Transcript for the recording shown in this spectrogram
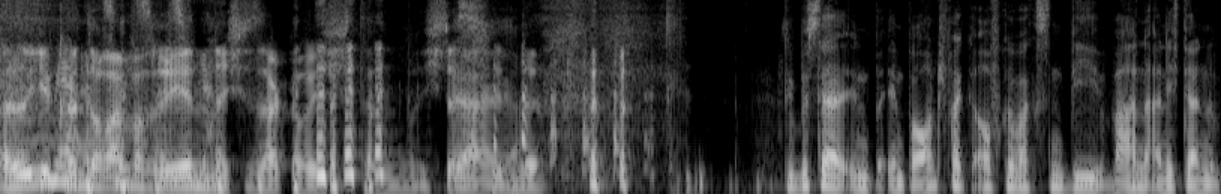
Also ihr könnt doch einfach reden, ich sag euch, dann, wie ich das ja, finde. Ja. Du bist ja in, in, Braunschweig aufgewachsen. Wie waren eigentlich deine,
